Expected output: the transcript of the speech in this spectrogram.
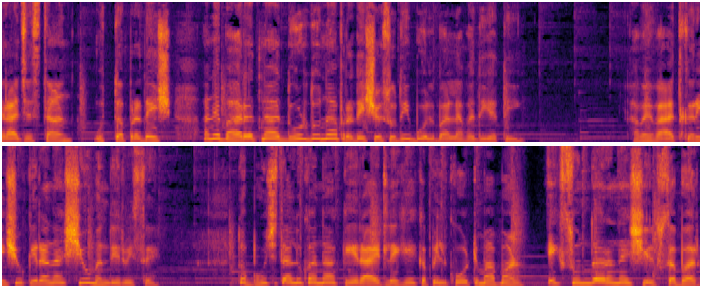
રાજસ્થાન, ઉત્તર પ્રદેશ અને ભારતના દૂર દૂરના પ્રદેશો સુધી બોલબાલા વધી હતી. હવે વાત કરીશું કેરાના શિવ મંદિર વિશે. તો ભુજ તાલુકાના કેરા એટલે કે કપિલકોટમાં પણ એક સુંદર અને શિલ્પસભર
